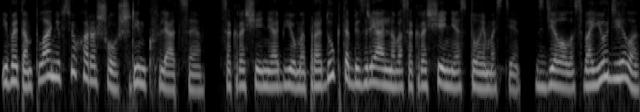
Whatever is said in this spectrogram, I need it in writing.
И в этом плане все хорошо, шрингфляция, сокращение объема продукта без реального сокращения стоимости, сделала свое дело,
